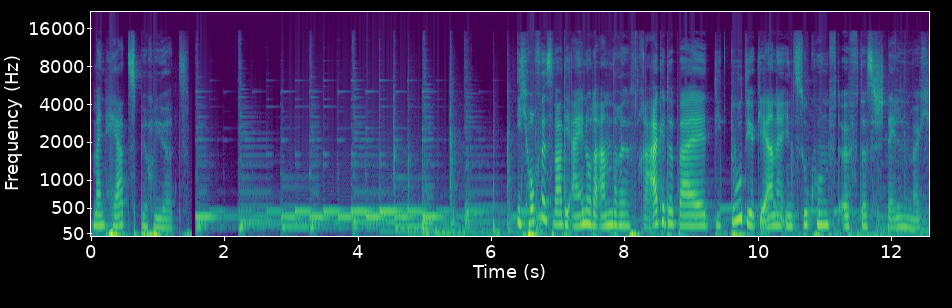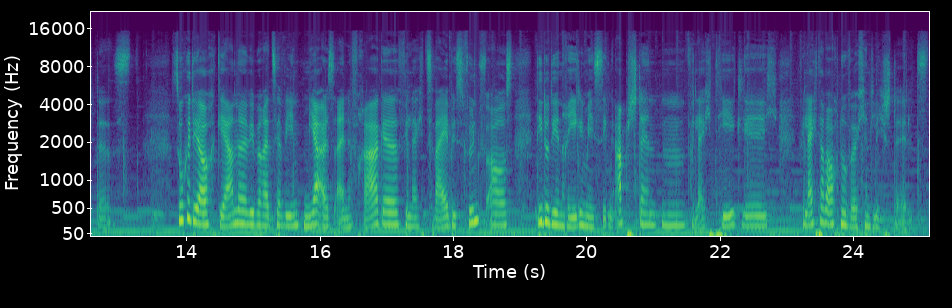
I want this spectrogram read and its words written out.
mein Herz berührt? Ich hoffe, es war die ein oder andere Frage dabei, die du dir gerne in Zukunft öfters stellen möchtest. Suche dir auch gerne, wie bereits erwähnt, mehr als eine Frage, vielleicht zwei bis fünf aus, die du dir in regelmäßigen Abständen, vielleicht täglich, vielleicht aber auch nur wöchentlich stellst.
